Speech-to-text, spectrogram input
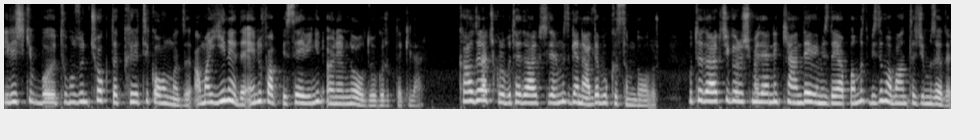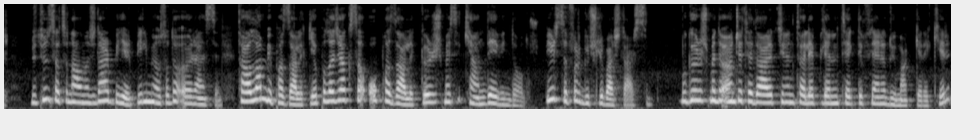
ilişki boyutumuzun çok da kritik olmadığı ama yine de en ufak bir saving'in önemli olduğu gruptakiler. Kaldıraç grubu tedarikçilerimiz genelde bu kısımda olur. Bu tedarikçi görüşmelerini kendi evimizde yapmamız bizim avantajımızadır. Bütün satın almacılar bilir, bilmiyorsa da öğrensin. Sağlam bir pazarlık yapılacaksa o pazarlık görüşmesi kendi evinde olur. 1-0 güçlü başlarsın. Bu görüşmede önce tedarikçinin taleplerini, tekliflerini duymak gerekir.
